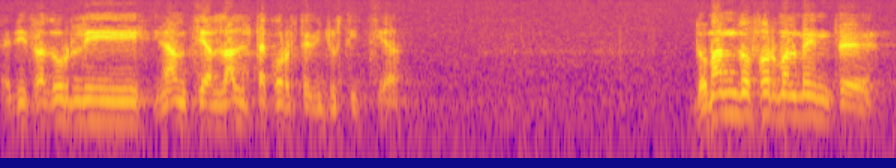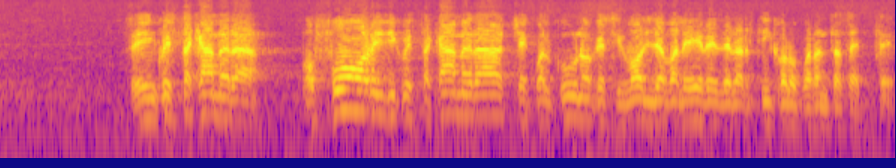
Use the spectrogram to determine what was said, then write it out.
e di tradurli innanzi all'Alta Corte di Giustizia. Domando formalmente se in questa Camera o fuori di questa Camera c'è qualcuno che si voglia valere dell'articolo 47.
